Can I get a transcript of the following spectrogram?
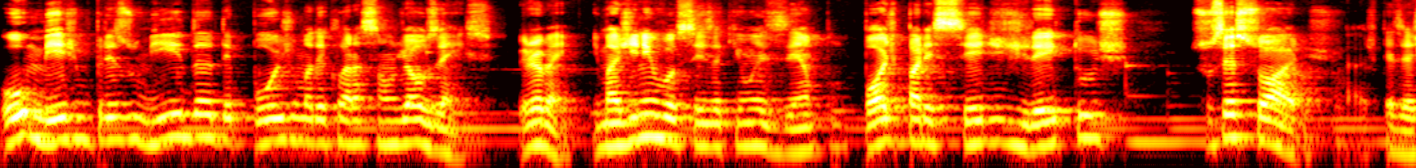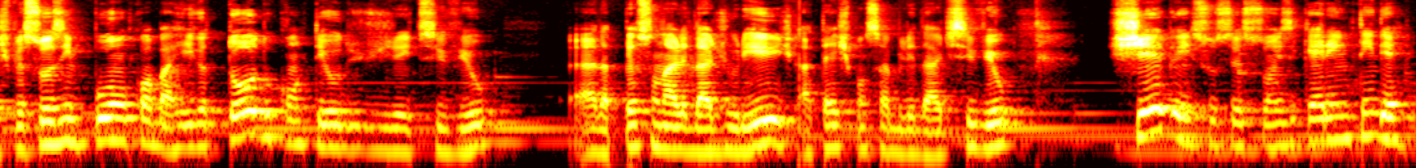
ou mesmo presumida depois de uma declaração de ausência. Veja bem, imaginem vocês aqui um exemplo, pode parecer de direitos sucessórios. Quer dizer, as pessoas empurram com a barriga todo o conteúdo de direito civil, é, da personalidade jurídica até responsabilidade civil, chega em sucessões e querem entender,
